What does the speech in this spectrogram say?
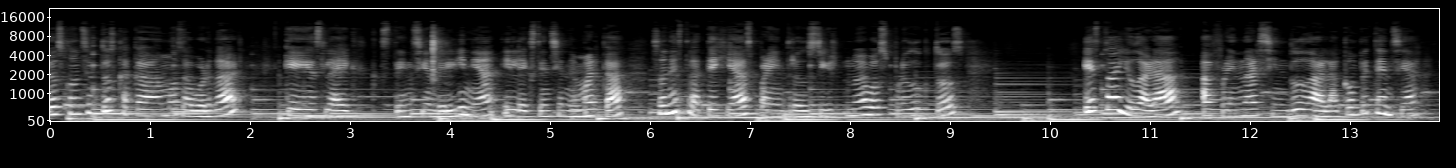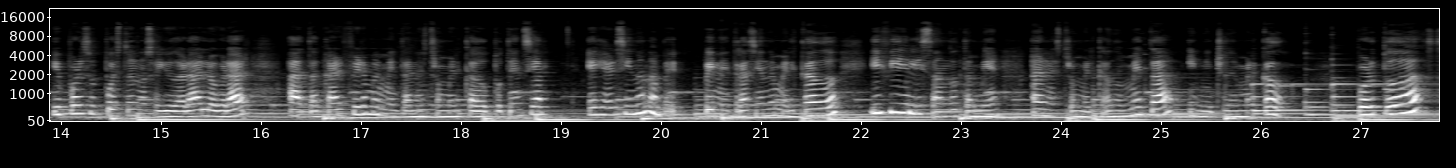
Los conceptos que acabamos de abordar, que es la extensión de línea y la extensión de marca, son estrategias para introducir nuevos productos. Esto ayudará a frenar sin duda a la competencia y por supuesto nos ayudará a lograr atacar firmemente a nuestro mercado potencial, ejerciendo una penetración de mercado y fidelizando también a nuestro mercado meta y nicho de mercado. Por todas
